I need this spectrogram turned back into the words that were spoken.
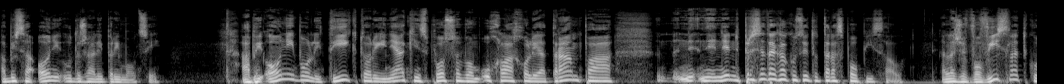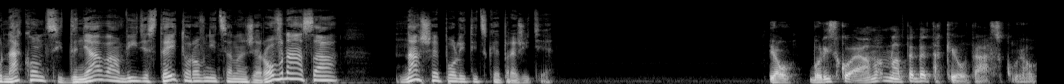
aby sa oni udržali pri moci aby oni boli tí, ktorí nejakým spôsobom uchlácholia Trumpa, ne, ne, ne, presne tak, ako si to teraz popísal. Ale že vo výsledku na konci dňa vám vyjde z tejto rovnice len, že rovná sa naše politické prežitie. Jo, Borisko, já mám na tebe taky otázku. Jo.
